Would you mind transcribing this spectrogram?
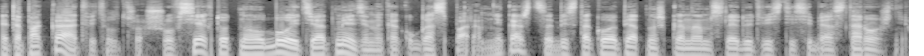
«Это пока», — ответил Джош. «У всех тут на лбу эти отметины, как у Гаспара. Мне кажется, без такого пятнышка нам следует вести себя осторожнее».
